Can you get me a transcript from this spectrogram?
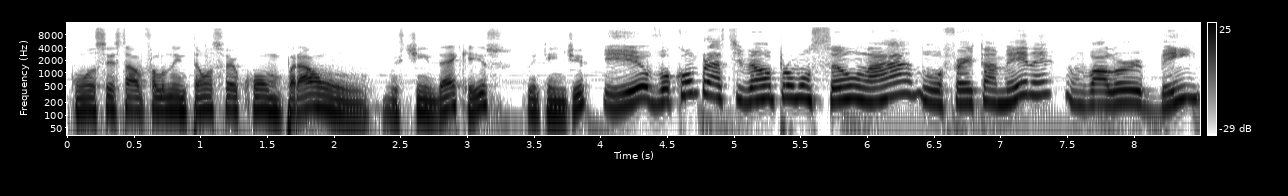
Como você estava falando então, você vai comprar um, Steam Deck, é isso? Eu entendi? Eu vou comprar. Se tiver uma promoção lá no Oferta Me, né? Um valor bem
